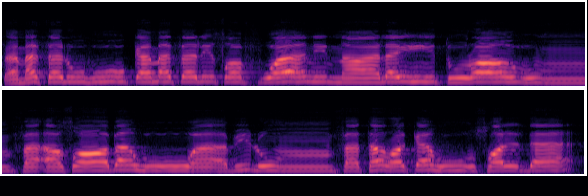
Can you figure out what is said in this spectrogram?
فمثله كمثل صفوان عليه تراب فأصابه وابل فتركه صلداً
